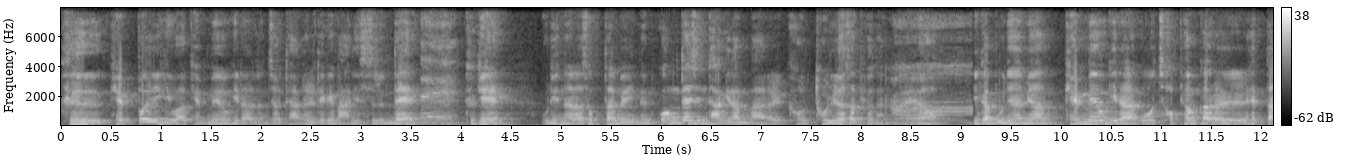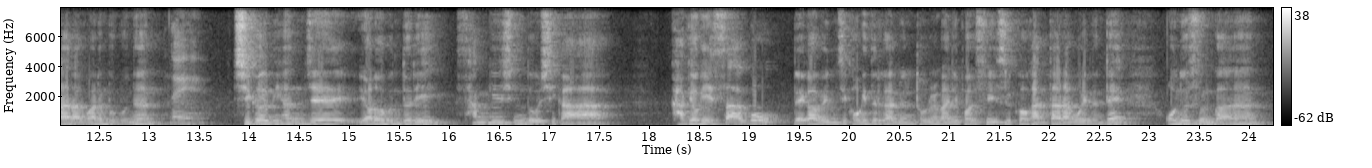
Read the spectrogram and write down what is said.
그 갯벌리기와 갯매우기라는 저 단어를 되게 많이 쓰는데 네. 그게 우리나라 속담에 있는 꽝 대신 닭이란 말을 거- 돌려서 표현한 거예요. 아. 그러니까 뭐냐면 갯매우기라고 저평가를 했다라고 하는 부분은 네. 지금 현재 여러분들이 삼기 신도시가 가격이 싸고 내가 왠지 거기 들어가면 돈을 많이 벌 수 있을 것 같다라고 했는데 어느 순간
